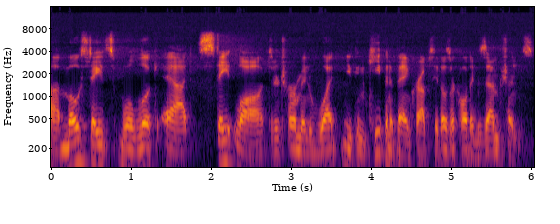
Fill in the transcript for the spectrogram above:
Uh, most states will look at state law to determine what you can keep in a bankruptcy. Those are called exemptions.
